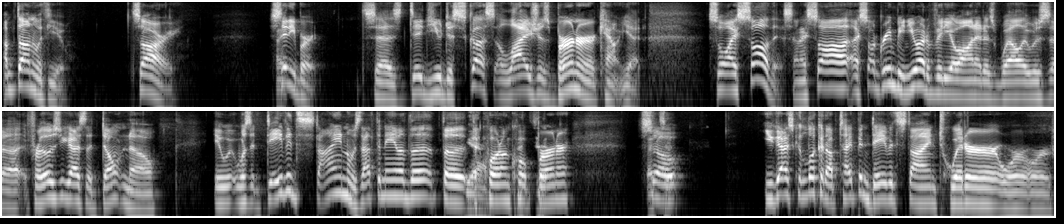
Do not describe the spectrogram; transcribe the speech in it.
I'm done with you. Sorry. Citybert says, "Did you discuss Elijah's burner account yet?" So I saw this, and I saw I saw Green Bean. You had a video on it as well. It was uh, for those of you guys that don't know. It was it David Stein. Was that the name of the the, Yeah, the quote unquote that's it. burner? So you guys could look it up. Type in David Stein Twitter or or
